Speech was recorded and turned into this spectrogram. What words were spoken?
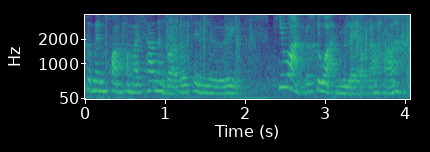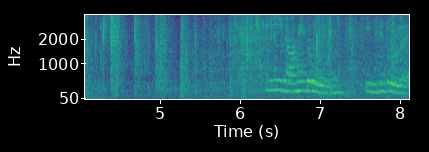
คือเป็นความธรรมชาติ 100%เลย ที่หวานก็คือหวานอยู่แล้วนะคะ นี่เราให้ดูกินให้ดูเลย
